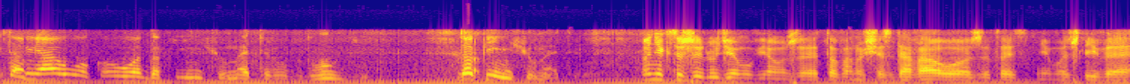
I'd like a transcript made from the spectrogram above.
I to miał około do 5 metrów długi. Do 5 metrów. No niektórzy ludzie mówią, że to panu się zdawało, że to jest niemożliwe.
